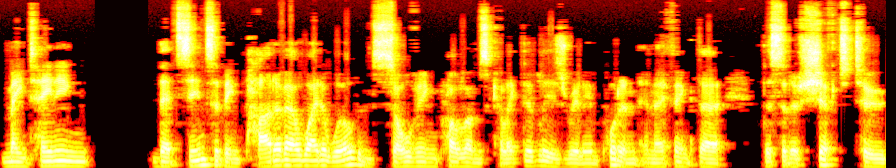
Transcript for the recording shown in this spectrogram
maintaining that sense of being part of our wider world and solving problems collectively is really important. And I think that the sort of shift to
